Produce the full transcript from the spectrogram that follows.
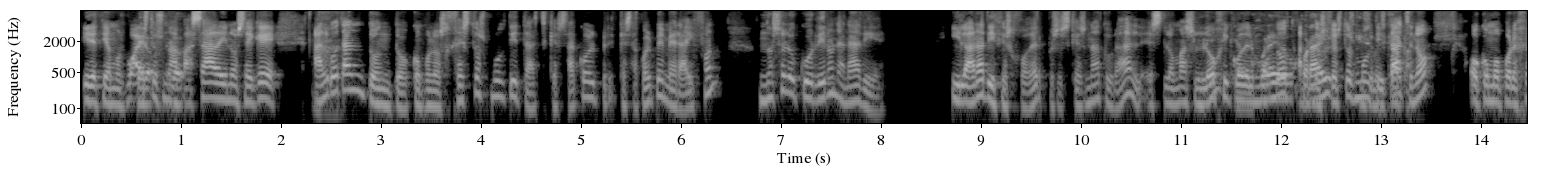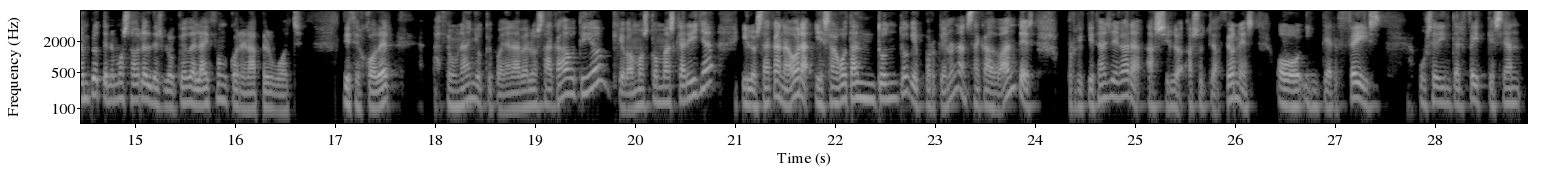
y decíamos, Pero- esto es una pero- pasada y no sé qué? Algo tan tonto como los gestos multitouch que sacó el, que sacó el primer iPhone no se le ocurrieron a nadie. Y ahora dices, joder, pues es que es natural, es lo más sí, lógico del mundo por los ahí gestos que se me multitouch. ¿no? O como por ejemplo tenemos ahora el desbloqueo del iPhone con el Apple Watch. Dices, joder, hace un año que podían haberlo sacado, tío, que vamos con mascarilla y lo sacan ahora. Y es algo tan tonto que ¿por qué no lo han sacado antes? Porque quizás llegara a, a situaciones o interface, user interface que sean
